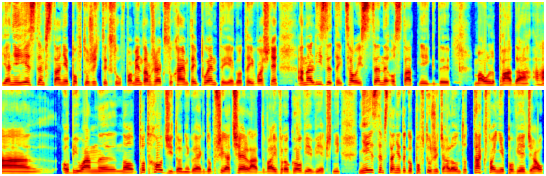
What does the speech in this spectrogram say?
Ja nie jestem w stanie powtórzyć tych słów. Pamiętam, że jak słuchałem tej puenty jego, tej właśnie analizy tej całej sceny ostatniej, gdy Maul pada, a Obi-Wan e, no, podchodzi do niego jak do przyjaciela, dwaj wrogowie wieczni. Nie jestem w stanie tego powtórzyć, ale on to tak fajnie powiedział,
